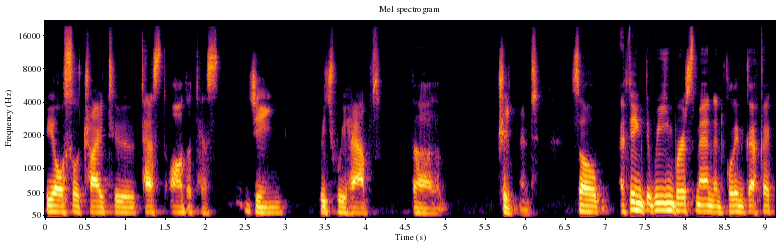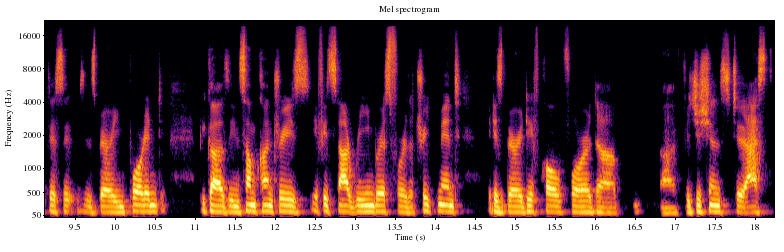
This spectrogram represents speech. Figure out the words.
we also try to test all the test gene which we have the treatment. So I think the reimbursement and clinical effectiveness is, very important because in some countries, if it's not reimbursed for the treatment, it is very difficult for the uh, physicians to ask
